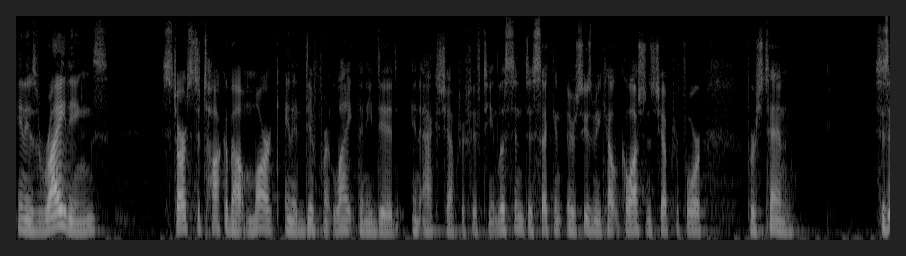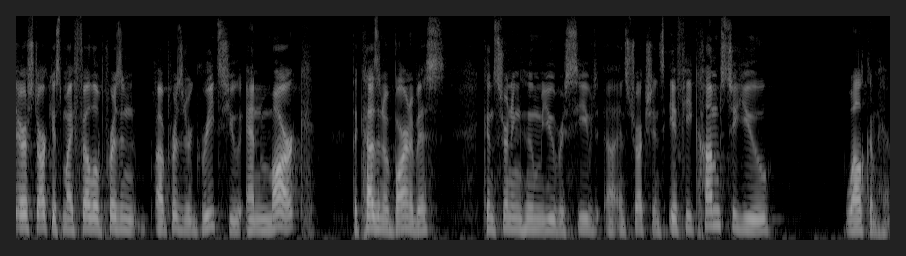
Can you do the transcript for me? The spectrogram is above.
in his writings, starts to talk about Mark in a different light than he did in Acts chapter 15. Listen to second, or excuse me, Colossians chapter 4, verse 10. It says, Aristarchus, my fellow prison, uh, prisoner, greets you, and Mark, the cousin of Barnabas, concerning whom you received uh, instructions. If he comes to you, welcome him.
